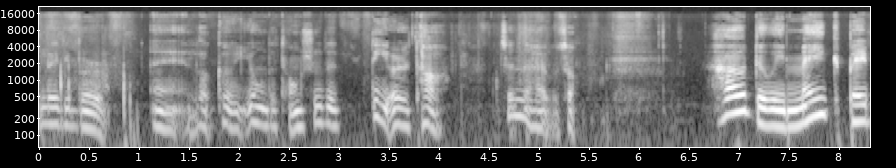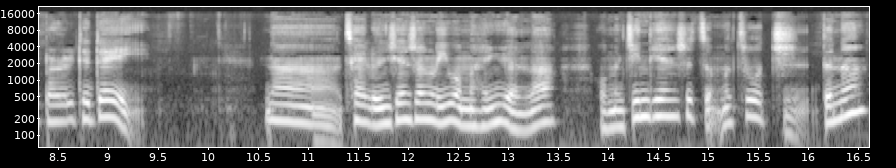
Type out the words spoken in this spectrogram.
，Ladybird，哎，老客用的童书的第二套，真的还不错。How do we make paper today? 那蔡伦先生离我们很远了。我们今天是怎么做纸的呢？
